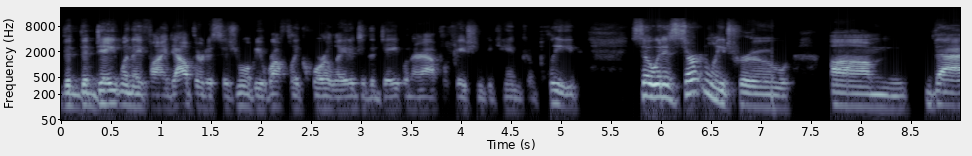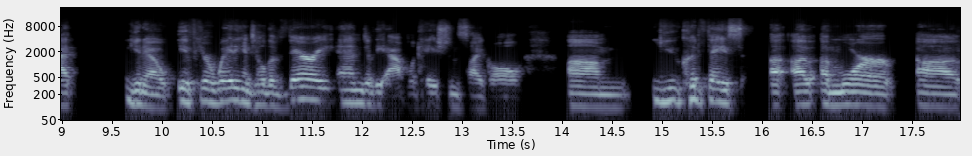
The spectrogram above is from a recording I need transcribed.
The, the date when they find out their decision will be roughly correlated to the date when their application became complete. So it is certainly true um, that you know if you're waiting until the very end of the application cycle um, you could face a, a, a more uh,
